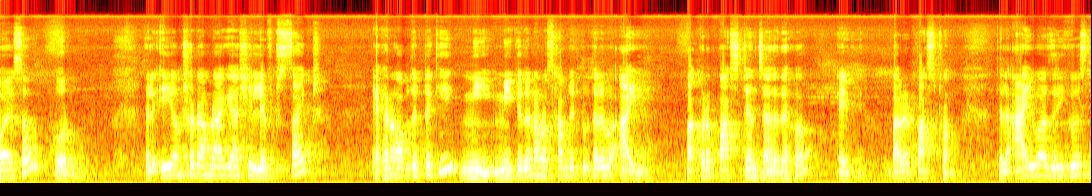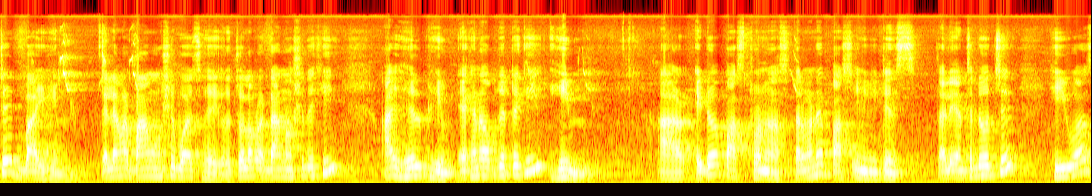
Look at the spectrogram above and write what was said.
বয়সও করব। তাহলে এই অংশটা আমরা আগে আসি লেফট সাইড এখানে অবজেক্টটা কি? মি মিকে যেন আমরা সাবজেক্ট করব, তাহলে আই বা করে পাস্ট টেন্স আছে, দেখো, এই যে বারের পাস্ট ফর্ম তাহলে I was requested by him তাহলে আমার বাম অংশে বয়স হয়ে গেল। চলো আমরা ডান অংশে দেখি। আই হেল্প হিম এখানে অবজেক্টটা কি? হিম আর এটাও পাস্ট ফর্মে আছে, তার মানে পাস্ট ইনভিটেন্স তাহলে অ্যান্সারটা হচ্ছে he was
